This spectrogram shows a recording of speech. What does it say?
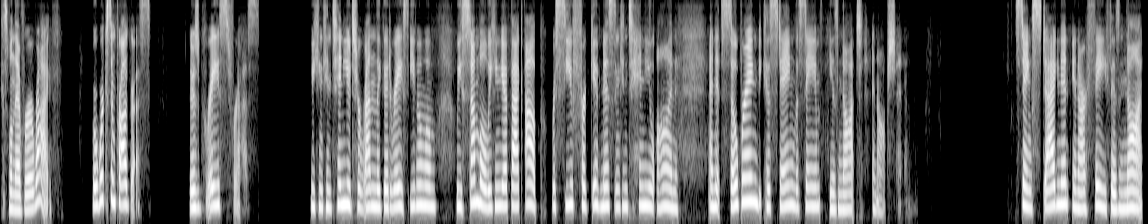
because we'll never arrive. We're works in progress. There's grace for us. We can continue to run the good race. Even when we stumble, we can get back up, receive forgiveness, and continue on. And it's sobering because staying the same is not an option. Staying stagnant in our faith is not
